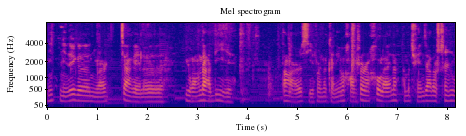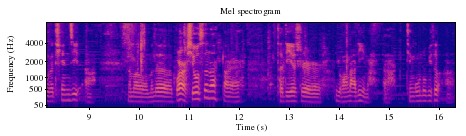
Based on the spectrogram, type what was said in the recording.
你你这个女儿嫁给了玉皇大帝当儿媳妇，那肯定有好事儿。后来呢，他们全家都深入了天界啊！那么我们的博尔修斯呢？当然，他爹是玉皇大帝嘛啊，天宫朱庇特啊。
